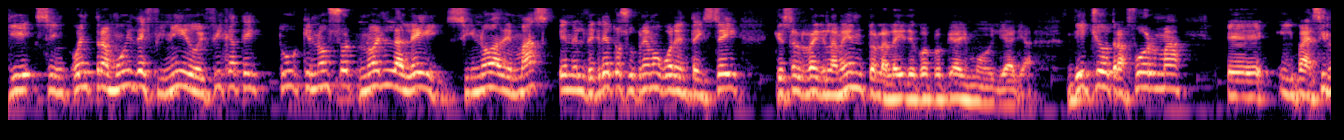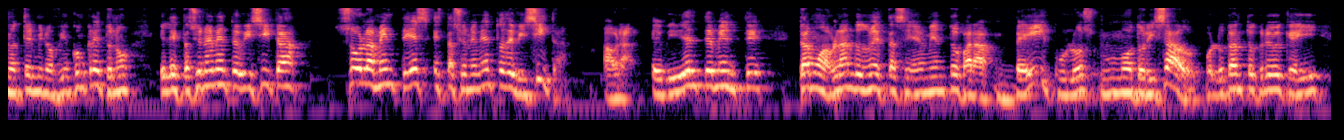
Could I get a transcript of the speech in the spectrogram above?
que se encuentra muy definido y fíjate tú que no, es la ley, sino además en el decreto supremo 46, que es el reglamento de la ley de copropiedad inmobiliaria. Dicho de otra forma, eh, y para decirlo en términos bien concretos, ¿no? el estacionamiento de visita solamente es estacionamiento de visita. Ahora, evidentemente estamos hablando de un estacionamiento para vehículos motorizados, por lo tanto creo que ahí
